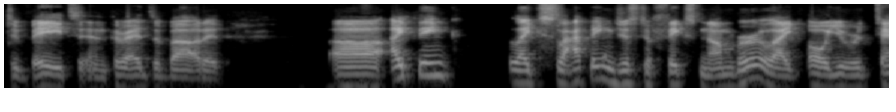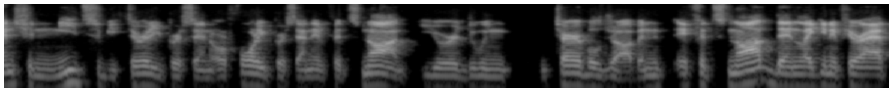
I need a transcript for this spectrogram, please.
debates and threads about it. Uh, I think like slapping just a fixed number, like, oh, your retention needs to be 30% or 40%. If it's not, you're doing a terrible job. And if it's not, then like, if you're at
